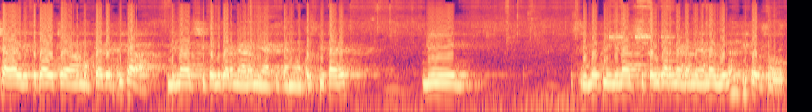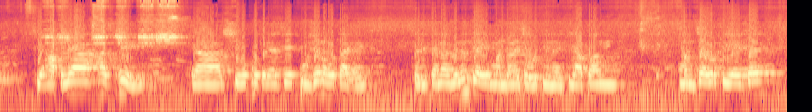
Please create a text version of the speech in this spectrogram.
शाळा येतगावच्या मुख्याध्यापिका मीनाज शिकलकर मॅडम या ठिकाणी उपस्थित आहेत. मी श्रीमती मीनाज शिकलकर मॅडम यांना विनंती करतो की आपल्या हस्ते या शिवपुतळ्याचे पूजन होत आहे. तरी त्यांना विनंती आहे मंडळाच्या वतीने की आपण मंचावरती यायचं आहे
